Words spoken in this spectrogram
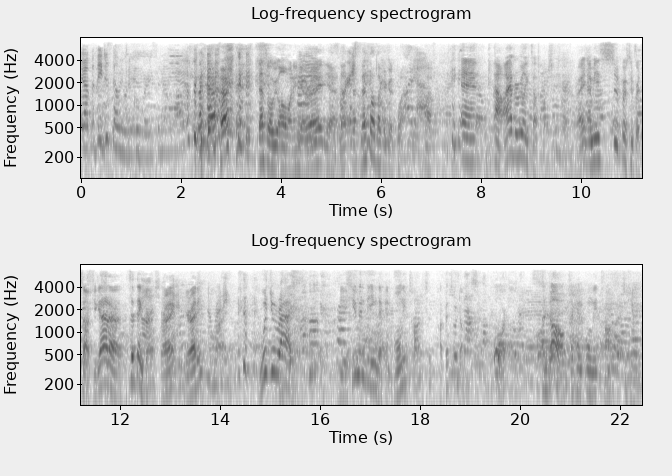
yeah, but they just tell me what a cool person I am. That's what we all want to hear, right? Yeah, that, that, that sounds like a good plan. Yeah. Uh, and now I have a really tough question here, right? I mean, it's super, super tough. You gotta, it's a thinker, Gosh, right? okay. You ready? I'm ready. Would you rather be a human being that can only talk to puppets or dolls, or a doll that can only talk to humans.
